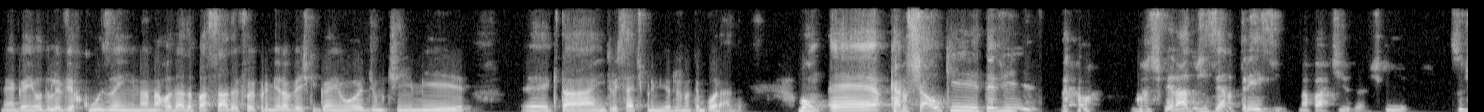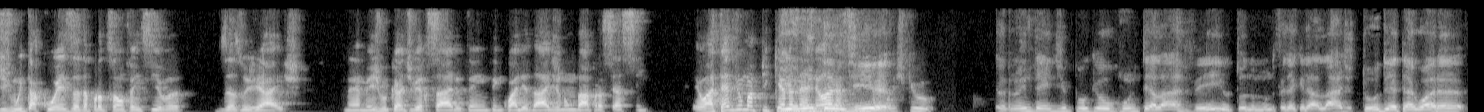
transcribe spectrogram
Né? Ganhou do Leverkusen na, na, rodada passada e foi a primeira vez que ganhou de um time é, que está entre os sete primeiros na temporada. Bom, é, cara, o Schalke teve gols esperados de 0,13 na partida. Acho que isso diz muita coisa da produção ofensiva dos Azuis Reais. Né? Mesmo que o adversário tem, tem qualidade, não dá para ser assim. Eu até vi uma pequena melhora assim, depois que o. Eu não entendi porque o Runtelar veio, todo mundo fez aquele alarde todo e até agora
